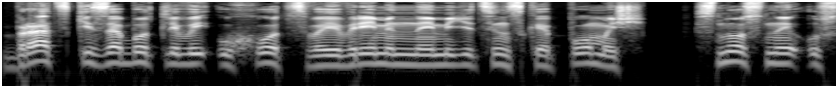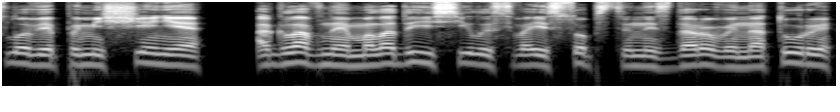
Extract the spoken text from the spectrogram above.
Братский заботливый уход, своевременная медицинская помощь, сносные условия помещения, а главное, молодые силы своей собственной здоровой натуры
